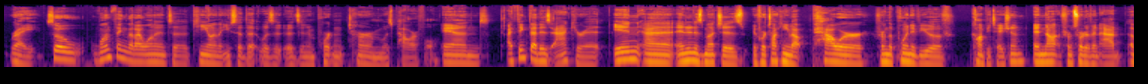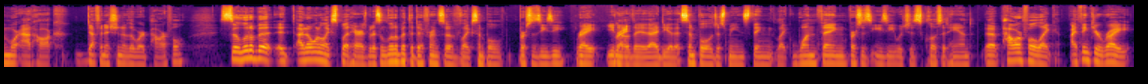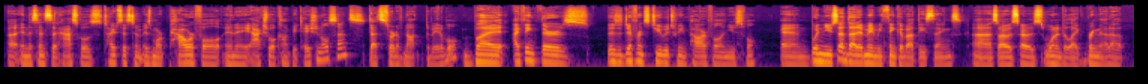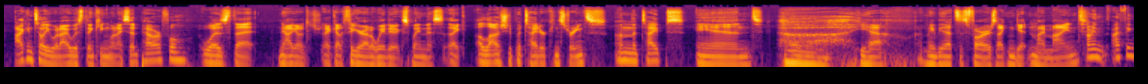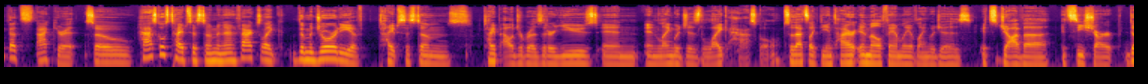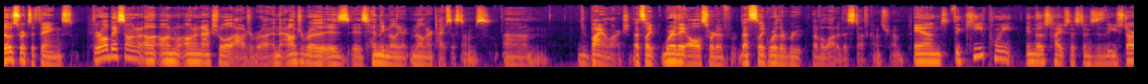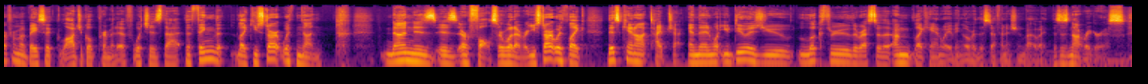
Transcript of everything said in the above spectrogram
Right. So one thing that I wanted to key on that you said that was is an important term was powerful, and I think that is accurate in uh, in as much as if we're talking about power from the point of view of computation and not from sort of an ad a more ad hoc definition of the word powerful. It's a little bit. It, I don't want to like split hairs, but it's a little bit the difference of like simple versus easy, right? You know, Right. the, the idea that simple just means thing like one thing versus easy, which is close at hand. Uh, powerful, like I think you're right uh, in the sense that Haskell's type system is more powerful in a actual computational sense. That's sort of not debatable, but I think there's there's a difference too between powerful and useful. And when you said that, it made me think about these things. Uh, so I was I was wanted to like bring that up. I can tell you what I was thinking when I said powerful was that now I gotta I gotta figure out a way to explain this. Like allows you to put tighter constraints on the types, and yeah, maybe that's as far as I can get in my mind. I mean, I think that's accurate. So Haskell's type system, and in fact, like the majority of type systems, type algebras that are used in in languages like Haskell. So that's like the entire ML family of languages. It's Java, it's C sharp, those sorts of things. They're all based on on on an actual algebra, and the algebra is is Hindley Milner, Milner type systems. Um, by and large that's like where they all sort of that's like where the root of a lot of this stuff comes from and the key point in those type systems is that you start from a basic logical primitive which is that the thing that like you start with none none is is or false or whatever. You start with like this cannot type check. And then what you do is you look through the rest of the i'm like hand waving over this definition by the way. This is not rigorous.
